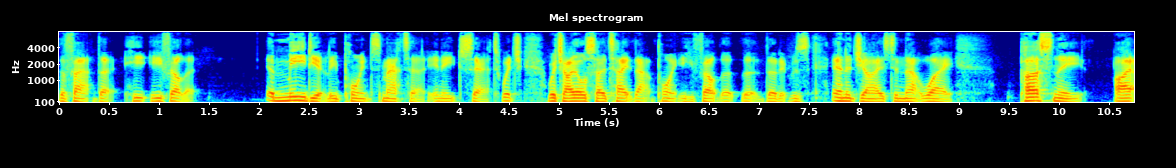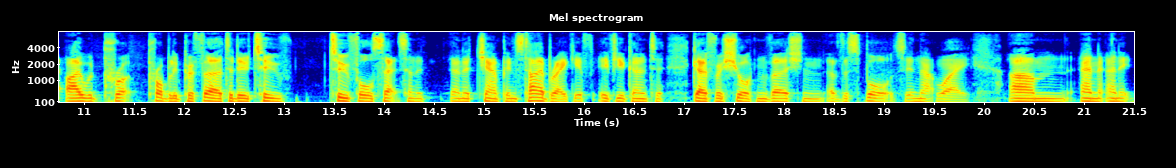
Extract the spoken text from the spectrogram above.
the fact that he, he felt that immediately points matter in each set, which which I also take that point. He felt that that, that it was energized in that way. Personally, I, I would pro- probably prefer to do two two full sets and a and a champions tiebreak if if you're going to go for a shortened version of the sports in that way. Um, and and it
